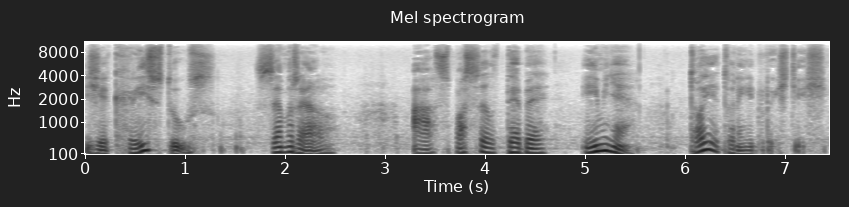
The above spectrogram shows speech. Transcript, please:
že Kristus zemřel a spasil tebe i mě. To je to nejdůležitější.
